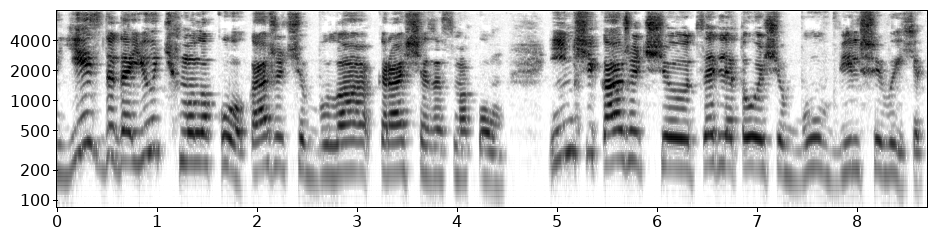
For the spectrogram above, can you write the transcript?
є додають молоко, кажуть, щоб була краще за смаком. Інші кажуть, що це для того, щоб був більший вихід.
